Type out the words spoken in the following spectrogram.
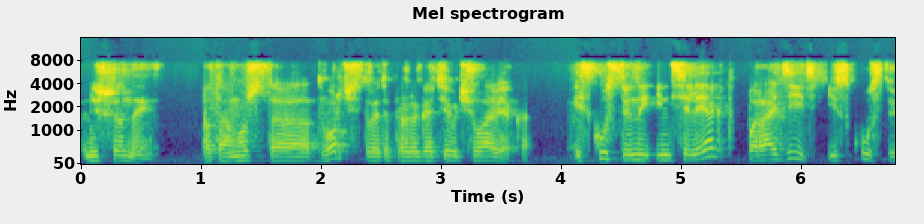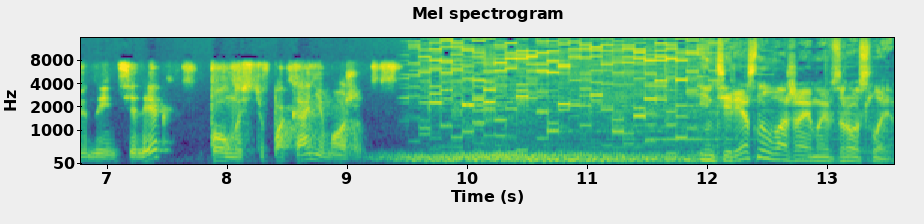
лишены, потому что творчество – это прерогатива человека. Искусственный интеллект породить искусственный интеллект полностью пока не может. Интересно, уважаемые взрослые?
